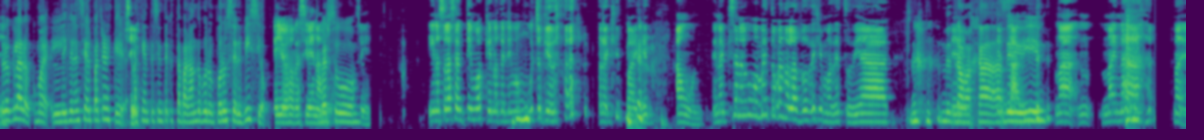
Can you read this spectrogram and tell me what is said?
Pero claro, como la diferencia del Patreon es que Sí. la gente siente que está pagando por un, por un servicio Ellos reciben algo. versus... Sí. Y nosotros sentimos que no tenemos mucho que dar para que paguen aún. En, quizá en algún momento cuando las dos dejemos de estudiar, de Eh, trabajar. de vivir. na- no hay nada, no hay,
